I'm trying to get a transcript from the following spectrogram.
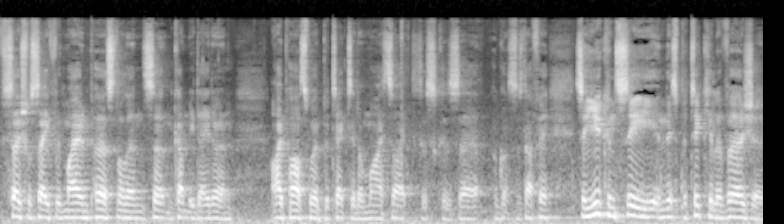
social safe with my own personal and certain company data, and I password protected on my site just because uh, I've got some stuff here. So you can see in this particular version.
